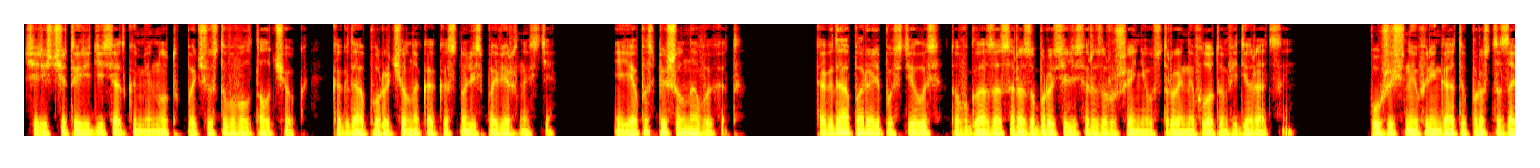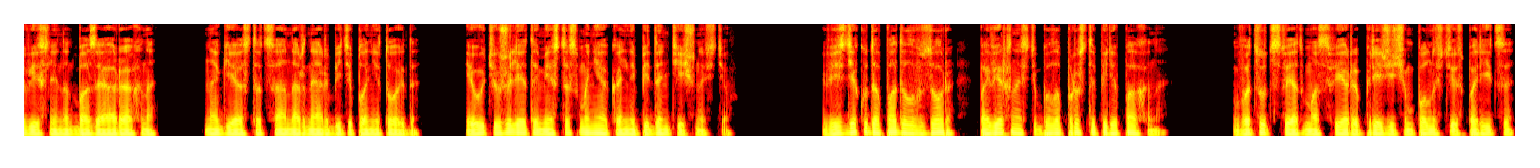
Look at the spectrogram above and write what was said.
Через четыре десятка минут почувствовал толчок, когда опоры челнока коснулись поверхности, и я поспешил на выход. Когда аппарель пустилась, то в глаза сразу бросились разрушения, устроенные флотом Федерации. Пушечные фрегаты просто зависли над базой Арахна на геостационарной орбите планетоида и утюжили это место с маниакальной педантичностью. Везде, куда падал взор, поверхность была просто перепахана. В отсутствие атмосферы, прежде чем полностью испариться,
